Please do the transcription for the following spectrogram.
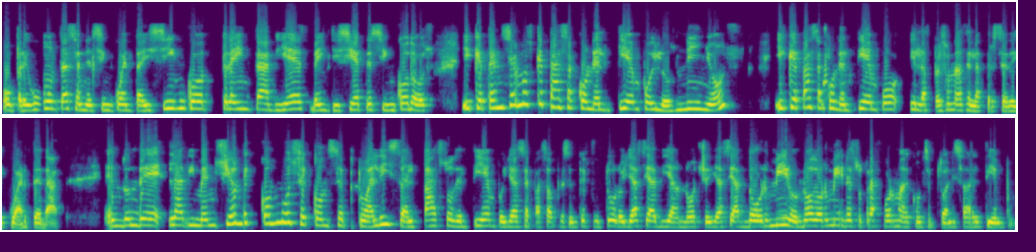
o preguntas en el 55 30 10 27 52 y que pensemos qué pasa con el tiempo y los niños ¿Y qué pasa con el tiempo y las personas de la tercera y cuarta edad? en donde la dimensión de cómo se conceptualiza el paso del tiempo, ya sea pasado, presente, futuro, ya sea día, noche, ya sea dormir o no dormir, es otra forma de conceptualizar el tiempo.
